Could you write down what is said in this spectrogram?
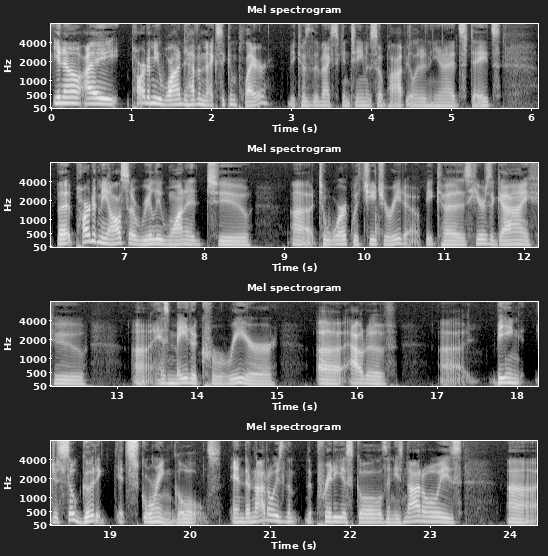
you know, I part of me wanted to have a Mexican player because the Mexican team is so popular in the United States, but part of me also really wanted to uh, to work with Chicharito because here's a guy who uh, has made a career out of being just so good at, at, scoring goals, and they're not always the, the prettiest goals, and he's not always uh,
